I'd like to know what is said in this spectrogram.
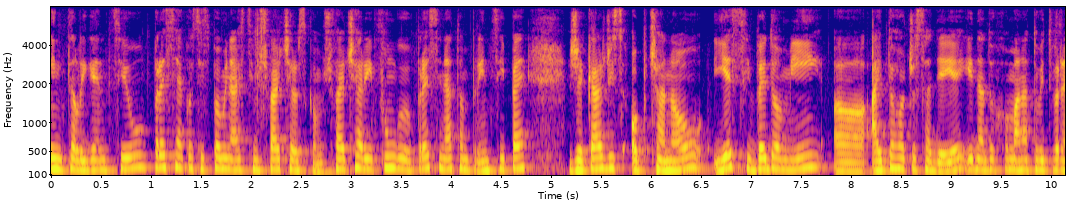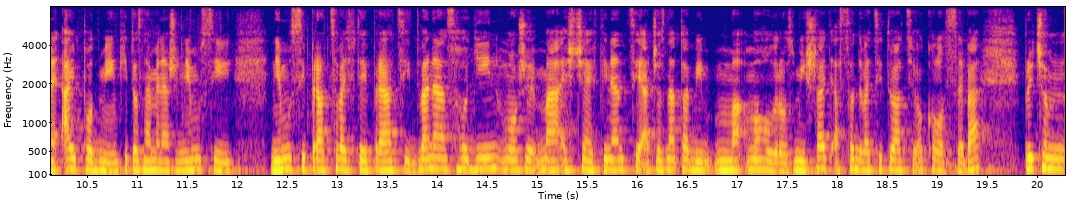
inteligenciu. Presne ako si spomínali s tým Švajčiarskom. Švajčiari fungujú presne na tom princípe, že každý z občanov je si vedomý e, aj toho, čo sa deje. Jednoducho má na to vytvorené aj podmienky. To znamená, že nemusí, nemusí pracovať v tej práci 12 hodín, môže, má ešte aj financie a čas na to, aby ma, mohol rozmýšľať a sledovať situáciu okolo seba. Pričom e,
